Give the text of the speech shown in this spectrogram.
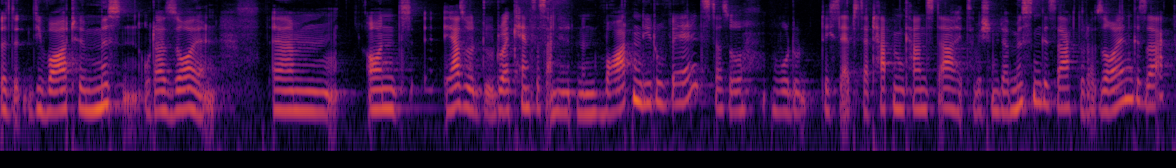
äh, die Worte müssen oder sollen? Ähm, und ja, so du, du erkennst es an den Worten, die du wählst, also wo du dich selbst ertappen kannst, ah, jetzt habe ich schon wieder müssen gesagt oder sollen gesagt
